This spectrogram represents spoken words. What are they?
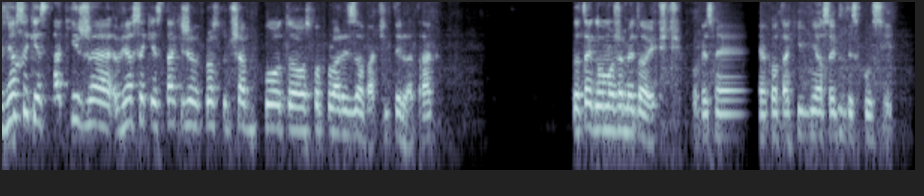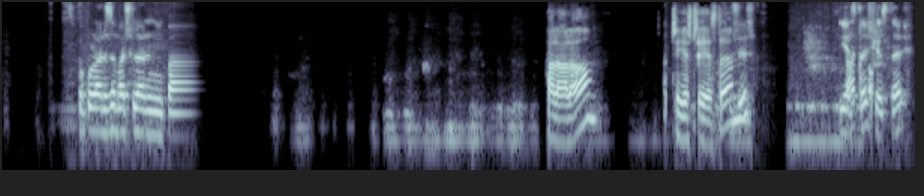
Wniosek jest taki, że wniosek jest taki, że po prostu trzeba było to spopularyzować i tyle, tak? do tego możemy dojść, powiedzmy, jako taki wniosek z dyskusji. Spopularyzować learning Halo, halo? Czy jeszcze jestem? Słyszysz? Jesteś, tak? jesteś.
